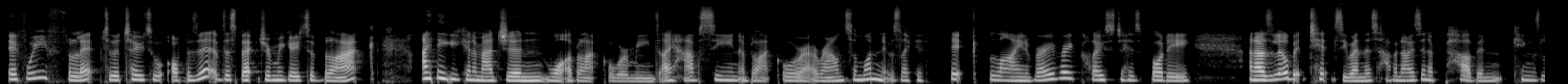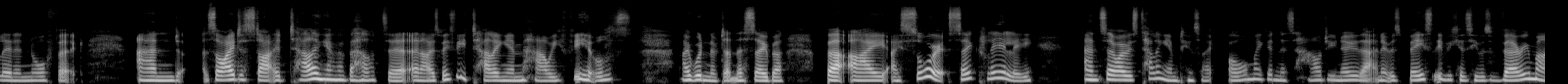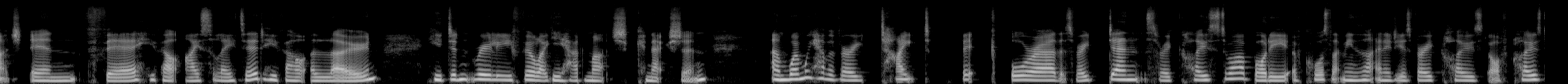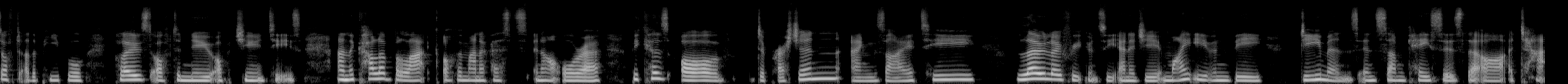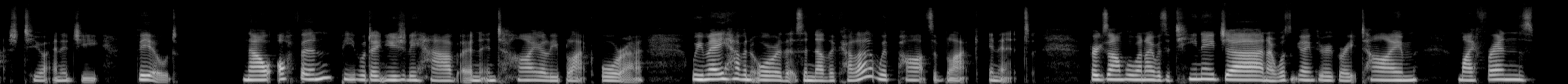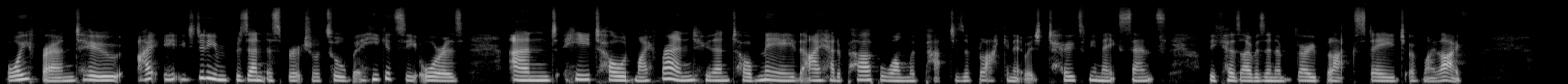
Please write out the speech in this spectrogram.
If we flip to the total opposite of the spectrum, we go to black. I think you can imagine what a black aura means. I have seen a black aura around someone, and it was like a thick line very, very close to his body. And I was a little bit tipsy when this happened. I was in a pub in Kings Lynn in Norfolk. And so I just started telling him about it. And I was basically telling him how he feels. I wouldn't have done this sober, but I, I saw it so clearly. And so I was telling him, he was like, Oh my goodness, how do you know that? And it was basically because he was very much in fear. He felt isolated, he felt alone. He didn't really feel like he had much connection. And when we have a very tight thick aura that's very dense, very close to our body, of course, that means our energy is very closed off, closed off to other people, closed off to new opportunities. And the color black often manifests in our aura because of depression, anxiety, low, low frequency energy. It might even be demons in some cases that are attached to your energy field. Now, often people don't usually have an entirely black aura. We may have an aura that's another color with parts of black in it. For example, when I was a teenager and I wasn't going through a great time, my friend's boyfriend, who I he didn't even present as spiritual at all, but he could see auras, and he told my friend, who then told me that I had a purple one with patches of black in it, which totally makes sense because I was in a very black stage of my life.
